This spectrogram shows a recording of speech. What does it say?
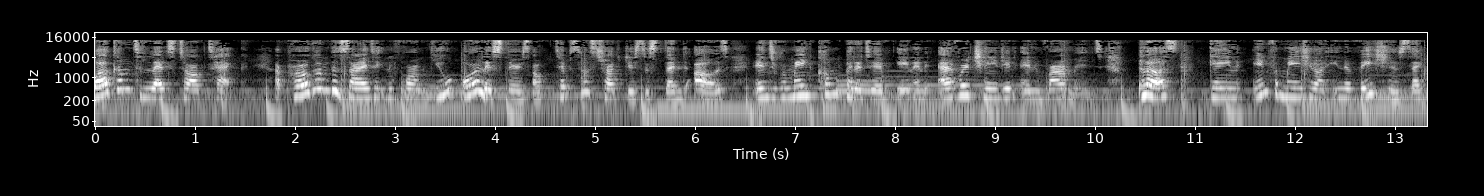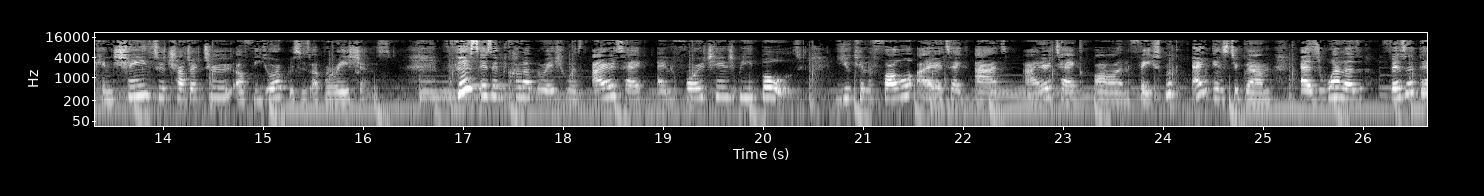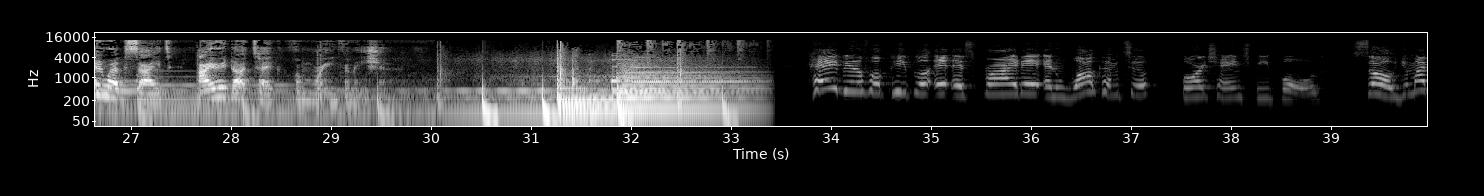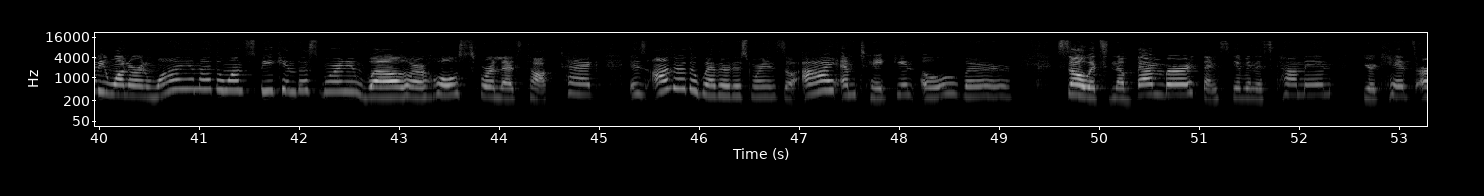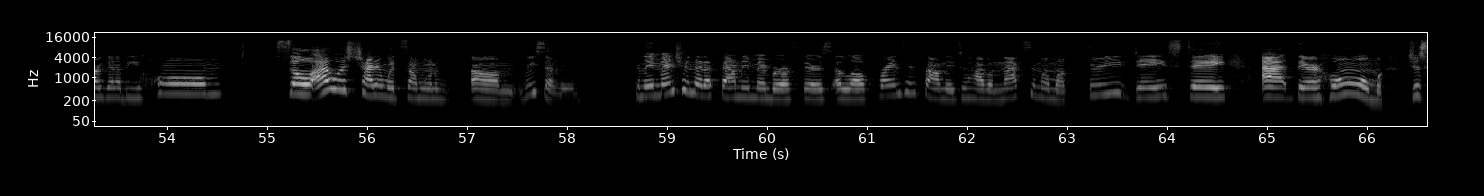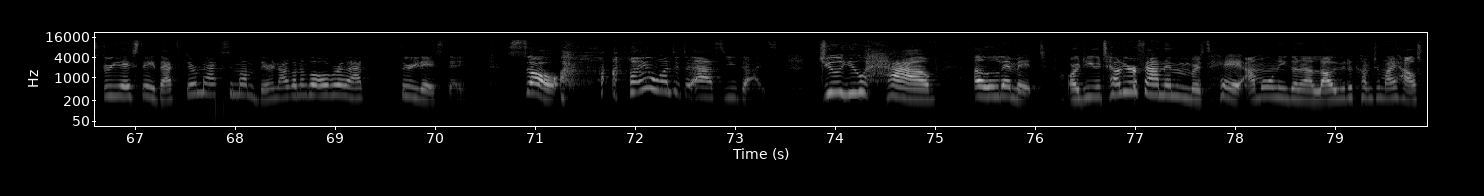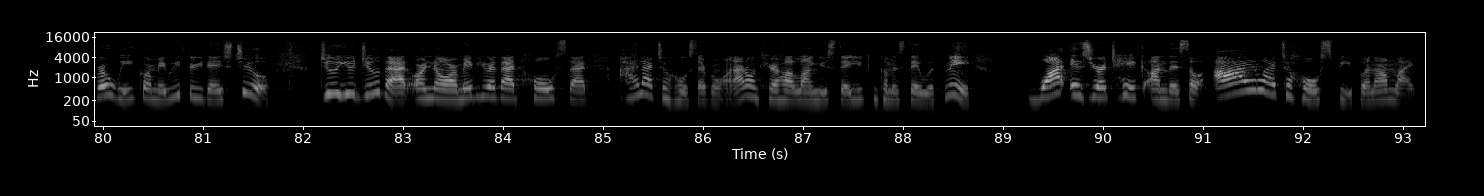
Welcome to Let's Talk Tech, a program designed to inform you, or listeners, of tips and strategies to stand out and to remain competitive in an ever changing environment. Plus, gain information on innovations that can change the trajectory of your business operations. This is in collaboration with IRTech and For Change Be Bold. You can follow IRTech at IRTech on Facebook and Instagram, as well as visit their website, ire.tech, for more information. For Change Be Bold. So, you might be wondering, why am I the one speaking this morning? Well, our host for Let's Talk Tech is under the weather this morning, so I am taking over. So, it's November, Thanksgiving is coming, your kids are going to be home. So, I was chatting with someone um, recently and they mentioned that a family member of theirs allowed friends and family to have a maximum of three days stay at their home. Just three days stay. That's their maximum. They're not going to go over that. Three days stay. So I wanted to ask you guys do you have a limit? Or do you tell your family members, hey, I'm only going to allow you to come to my house for a week or maybe three days too? Do you do that or no? Or maybe you're that host that I like to host everyone. I don't care how long you stay, you can come and stay with me. What is your take on this? So I like to host people, and I'm like,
